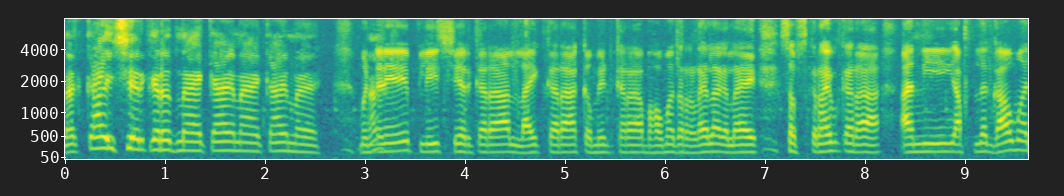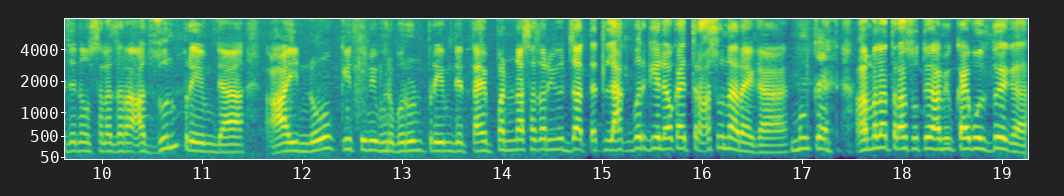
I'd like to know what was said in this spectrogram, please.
ला काय शेअर करत नाही काय नाही काय नाही. मंडळी प्लीज शेअर करा लाईक करा कमेंट करा भाव माझा रडायला लागलाय सबस्क्राईब करा आणि आपलं गाव माझ्या नवसाला जरा अजून प्रेम द्या. आय नो की तुम्ही भरभरून प्रेम देताय पन्नास हजार यूज जातात लाखभर गेल्यावर काय त्रास होणार आहे का? मग काय? आम्हाला त्रास होतोय आम्ही काय बोलतोय का?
